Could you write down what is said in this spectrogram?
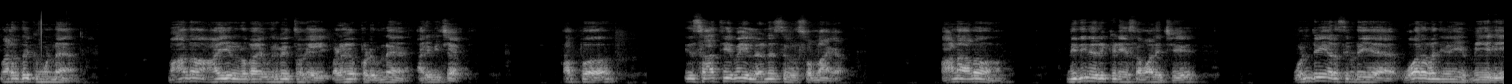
வர்றதுக்கு முன்ன மாதம் ஆயிரம் ரூபாய் உரிமை தொகை வழங்கப்படும்னு அறிவித்தேன் அப்போ இது சாத்தியமே இல்லைன்னு சிலர் சொன்னாங்க. ஆனாலும் நிதி நெருக்கடியை சமாளித்து ஒன்றிய அரசினுடைய ஓரவஞ்சனையை மீறி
